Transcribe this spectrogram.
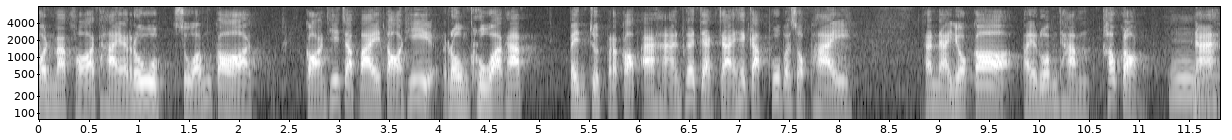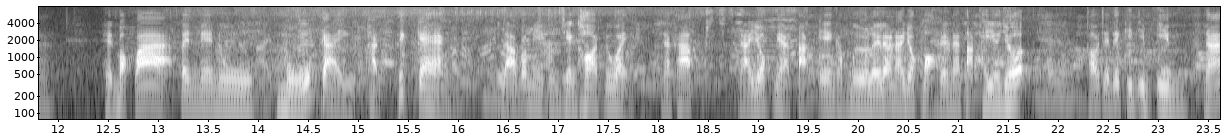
คนมาขอถ่ายรูปสวมกอด ก่อนที่จะไปต่อที่โรงครัวครับ เป็นจุดประกอบอาหารเพื่อแจกจ่ายให้กับผู้ประสบภัย ท่านนายกก็ไปร่วมทำข้าวกล่องอืมนะ เห็นบอกว่าเป็นเมนูหมูไก่ผัดพริกแกง แล้วก็มีกุนเชียงทอดด้วยนะครับ นายกเนี่ยตักเองกับมือเลยแล้วนายกบอกเลยนะตักให้เยอะๆเขาจะได้กินอิ่มๆนะ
